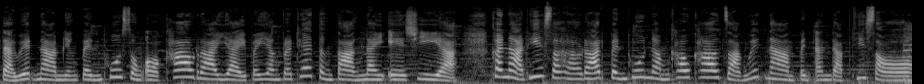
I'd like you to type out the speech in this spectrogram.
แต่เวียดนามยังเป็นผู้ส่งออกข้าวรายใหญ่ไปยังประเทศต่างๆ ในเอเชีย ขณะที่สหรัฐเป็นผู้นำเข้าข้าวจากเวียดนามเป็นอันดับที่สอง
